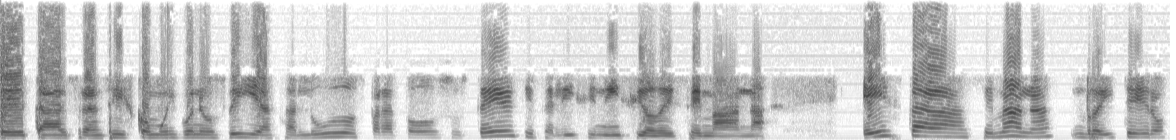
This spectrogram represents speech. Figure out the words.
¿Qué tal, Francisco? Muy buenos días. Saludos para todos ustedes y feliz inicio de semana. Esta semana, reitero,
